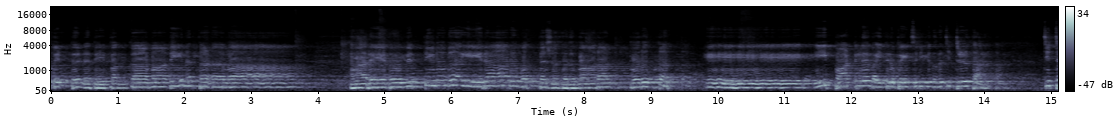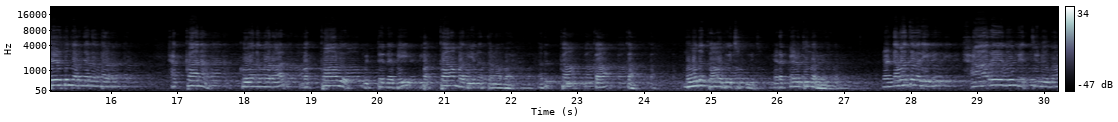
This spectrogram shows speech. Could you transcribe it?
വിട്ട് നബി പക്കാമാദീന തടവാ. ആരേതോ മെത്തിടുക ഈരാറ് മൊത്ത ഷഹർ മാറാൻ പൊറുത്ത ഈ പാട്ടിൽ വൈദ്യർ ഉപയോഗിച്ചിരിക്കുന്നത് ചിറ്റെഴുത്താണ്. ചിറ്റെഴുത്ത് എന്ന് പറഞ്ഞാൽ എന്താണ്? ഹക്കാന. കോനമറാൽ മക്കാവ് വിട്ട് നബി പക്കാ മദീന തണവായി അത് മൂന്ന് കാ ഉപയോഗിച്ചിട്ടുണ്ട്. ഇടക്കെഴുത്ത് പറയുന്നത് രണ്ടാമത്തെ വരിയിൽ ഹാറേതും എത്തിടുക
